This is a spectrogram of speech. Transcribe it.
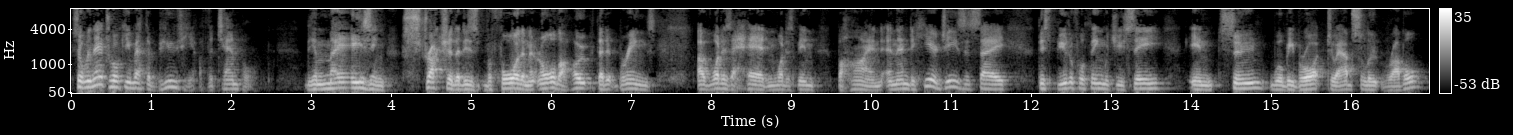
So when they're talking about the beauty of the temple, the amazing structure that is before them and all the hope that it brings of what is ahead and what has been behind. And then to hear Jesus say, This beautiful thing which you see in soon will be brought to absolute rubble.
